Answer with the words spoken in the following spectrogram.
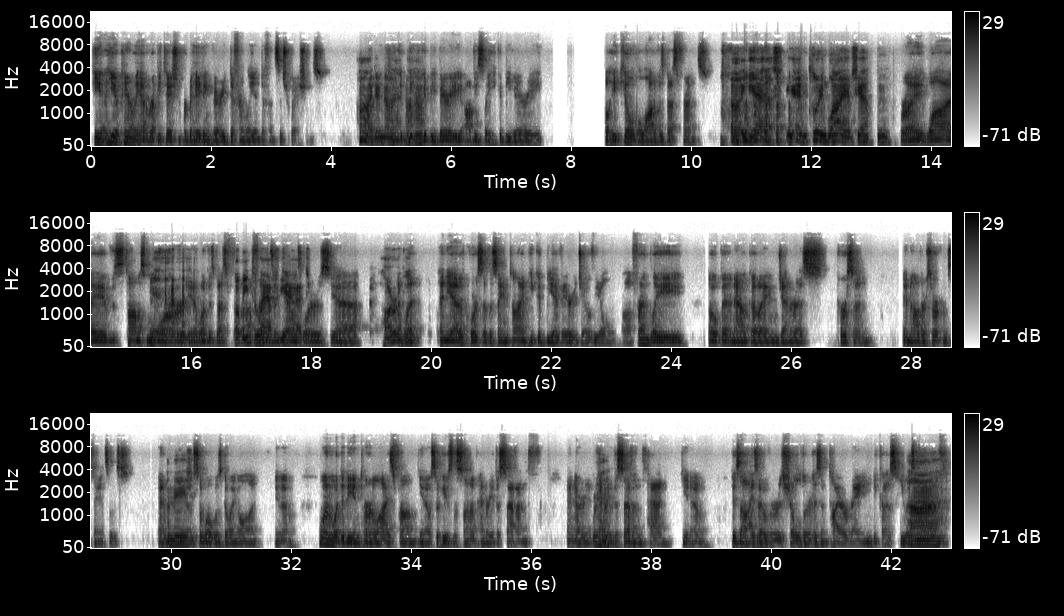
he he apparently had a reputation for behaving very differently in different situations. Oh, I didn't know he that. Could be, uh-huh. He could be very obviously he could be very well. He killed a lot of his best friends. uh, yes, yeah, including wives. Yeah, mm. right. Wives. Thomas More, you know, one of his best uh, friends laugh. and yeah, counselors. Yeah, horrible. But, and yet, of course, at the same time, he could be a very jovial, uh, friendly, open, outgoing, generous person in other circumstances. And Amazing. You know, so what was going on? You know, one, what did he internalize from? You know, so he was the son of Henry the Seventh, and Henry, right. Henry the Seventh had you know his eyes over his shoulder his entire reign because he was. Kind of, ah.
